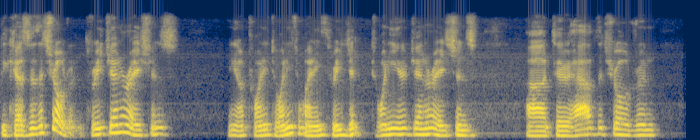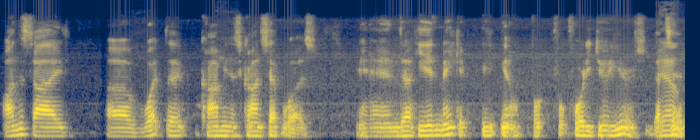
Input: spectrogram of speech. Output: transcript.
because of the children. Three generations, you know, 20, 20, 20, three 20 year generations uh, to have the children on the side of what the communist concept was. And uh, he didn't make it, he, you know, for, for 42 years. That's yeah. it.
